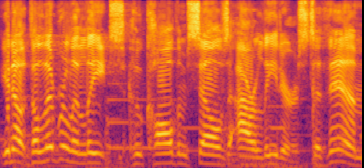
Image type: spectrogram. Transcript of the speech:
You know, the liberal elites who call themselves our leaders, to them,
